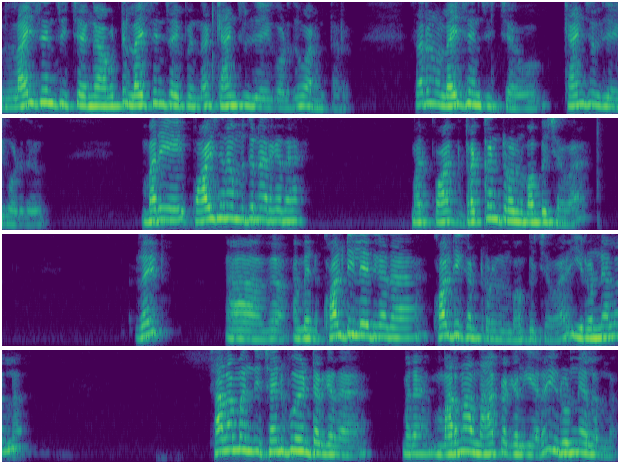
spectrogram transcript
లైసెన్స్ ఇచ్చాం కాబట్టి లైసెన్స్ అయిపోయిందా? క్యాన్సిల్ చేయకూడదు అని అంటారు. సరే నువ్వు లైసెన్స్ ఇచ్చావు క్యాన్సిల్ చేయకూడదు. మరి పాయిజన్ అమ్ముతున్నారు కదా. మరి పా డ్రగ్ కంట్రోల్ని పంపించావా? రైట్? ఐ మీన్ క్వాలిటీ లేదు కదా. క్వాలిటీ కంట్రోల్ని పంపించావా ఈ రెండు నెలల్లో? చాలామంది చనిపోయి ఉంటారు కదా. మరి మరణాలను ఆపగలిగారా ఈ రెండు నెలల్లో?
